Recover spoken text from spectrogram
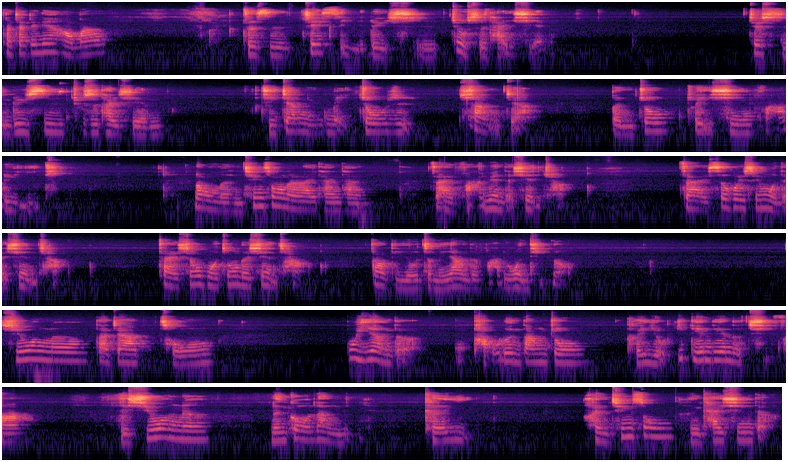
大家今天好吗？这是 Jesse 律师，就是太闲。Jesse 律师就是太闲，即将于每周日上架本周最新法律议题。那我们很轻松的来谈谈，在法院的现场，在社会新闻的现场，在生活中的现场，到底有怎么样的法律问题呢？希望呢，大家从不一样的讨论当中，可以有一点点的启发。也希望呢，能够让你可以很轻松、很开心的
